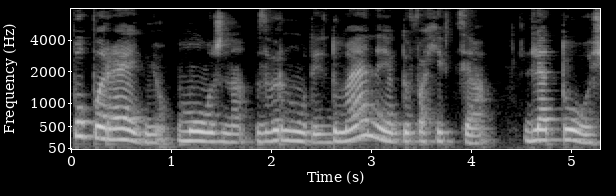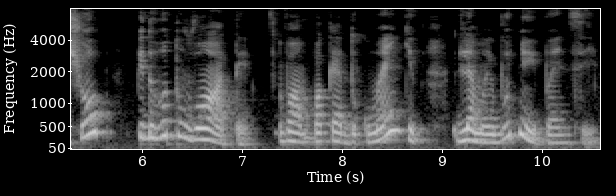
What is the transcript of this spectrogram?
попередньо можна звернутися до мене як до фахівця для того, щоб підготувати вам пакет документів для майбутньої пенсії.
